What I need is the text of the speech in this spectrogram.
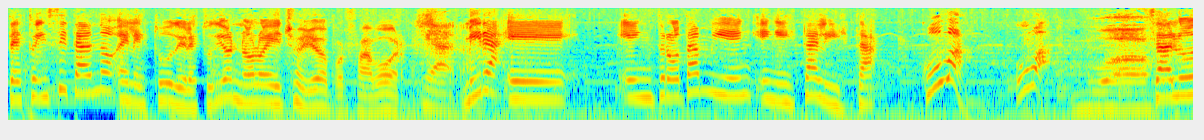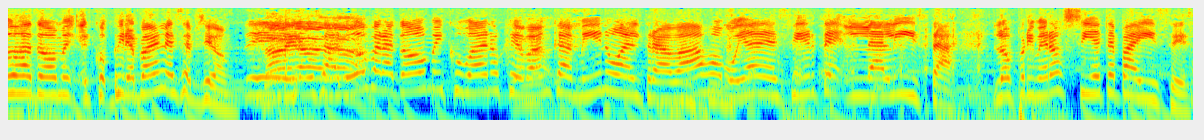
te estoy citando el estudio, el estudio no lo he hecho yo, por favor. Mira, eh, entró también en esta lista Cuba. Cuba. Saludos a todos mis. Eh, en la excepción. Pero saludos para todos mis cubanos que van camino al trabajo. Voy a decirte la lista. Los primeros siete países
